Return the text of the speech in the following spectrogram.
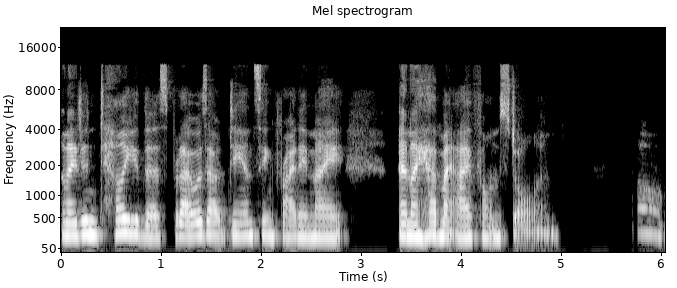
And I didn't tell you this, but I was out dancing Friday night and I had my iPhone stolen. Oh.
